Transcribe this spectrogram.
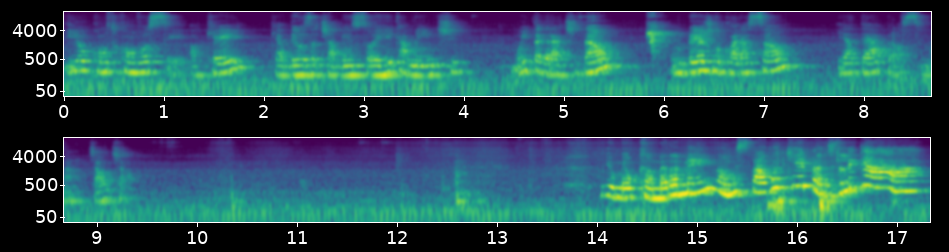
e eu conto com você, ok? Que a deusa te abençoe ricamente. Muita gratidão, um beijo no coração e até a próxima. Tchau, tchau. E o meu cameraman não estava aqui para desligar.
